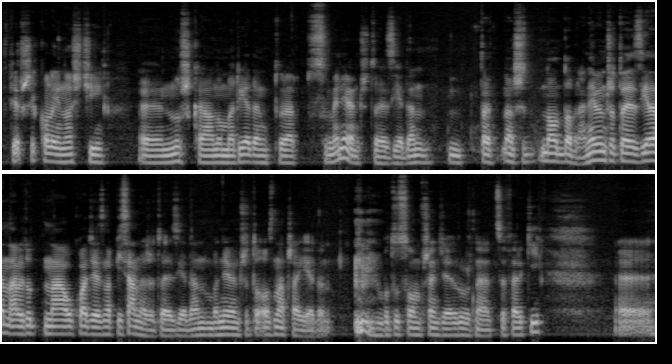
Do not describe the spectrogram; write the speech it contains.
W pierwszej kolejności nóżka numer jeden, która w sumie nie wiem, czy to jest jeden. Tak, znaczy, no dobra, nie wiem, czy to jest jeden, ale tu na układzie jest napisane, że to jest jeden, bo nie wiem, czy to oznacza jeden, bo tu są wszędzie różne cyferki. E,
